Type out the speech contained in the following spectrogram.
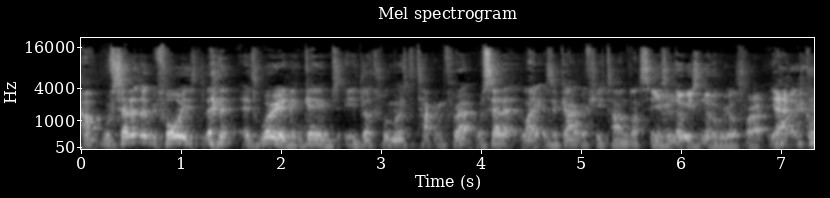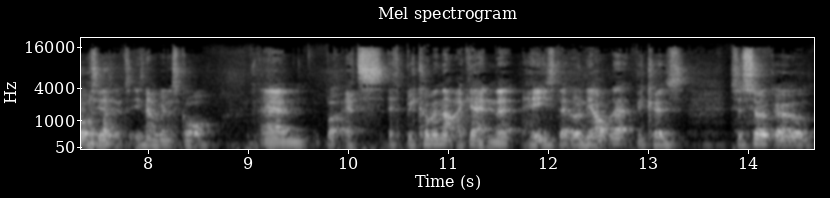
Uh, we've said it though before. He's, it's worrying in games. He looks the most attacking threat. We said it like as a gag a few times last season. Even though he's no real threat. Yeah, of course he isn't. He's never going to score. Um, but it's it's becoming that again that he's the only outlet because Sissoko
